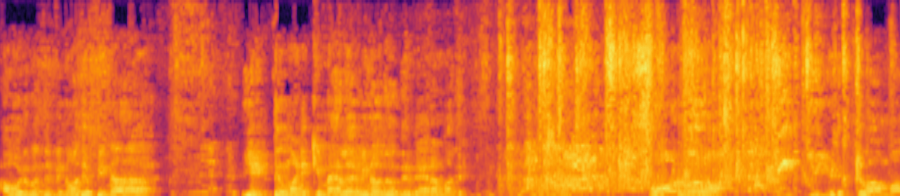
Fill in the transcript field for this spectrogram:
அவரு வந்து வினோத் எப்படின்னா எட்டு மணிக்கு மேல வினோத் வந்து வேற மாதிரி. போன் வரும். இது எடுக்கலாமா?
